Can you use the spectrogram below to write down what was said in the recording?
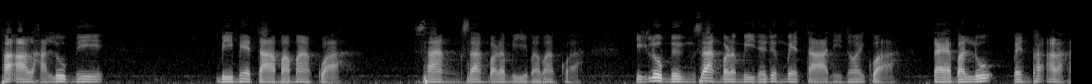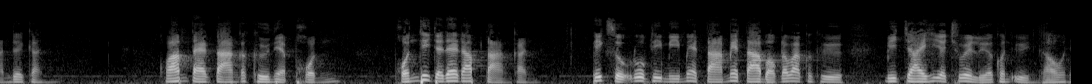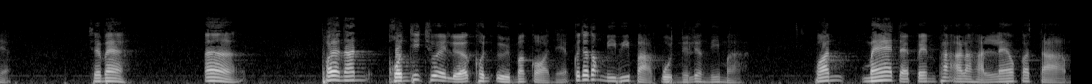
พระอาหารหันต์รูปนี้มีเมตตามามากกว่า สร้างสร้างบารมีมามากกว่า อีกรูปหนึ่งสร้างบารมีในเรื่องเมตตานี่น้อยกว่า แต่บรรลุเป็นพระอาหารหันต์ด้วยกัน ความแตกต่างก็คือเนี่ยผลผลที่จะได้รับต่างกัน ภิกษุรูปที่มีเมตตาเมตตาบอกแล้วว่าก็คือ มีใจที่จะช่วยเหลือคนอื่นเขาเนี่ย ใช่ไหมเออเพราะฉะนั้นคนที่ช่วยเหลือคนอื่นมาก่อนเนี่ย ก็จะต้องมีวิบากบุญในเรื่องนี้มา เพราะฉะนั้นแม้แต่เป็นพระอรหันต์แล้วก็ตาม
